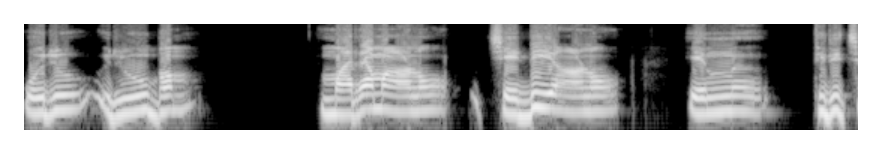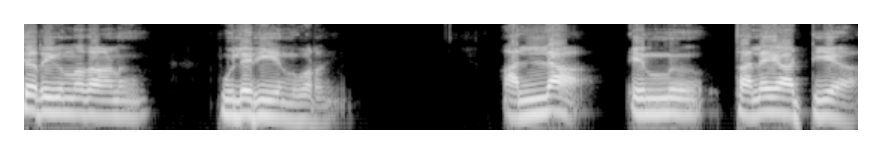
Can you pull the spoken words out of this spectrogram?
ഒരു രൂപം മരമാണോ ചെടിയാണോ എന്ന് തിരിച്ചറിയുന്നതാണ് പുലരി എന്ന് പറഞ്ഞു. അല്ല എന്ന് തലയാട്ടിയ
